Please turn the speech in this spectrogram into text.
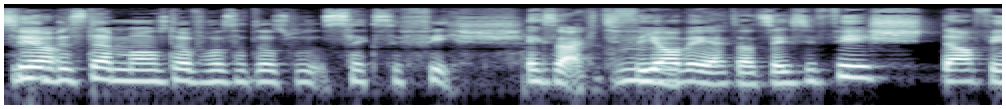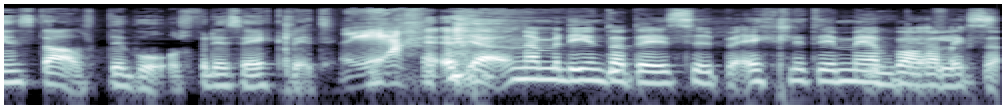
Så Så vi jag- bestämmer oss då för att sätta oss på sexy fish. Exakt, Mm. för jag vet att Sexy Fish, där finns det alltid bord för det är så äckligt. Ja, nej men det är inte att det är superäckligt, det är mer det bara liksom.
